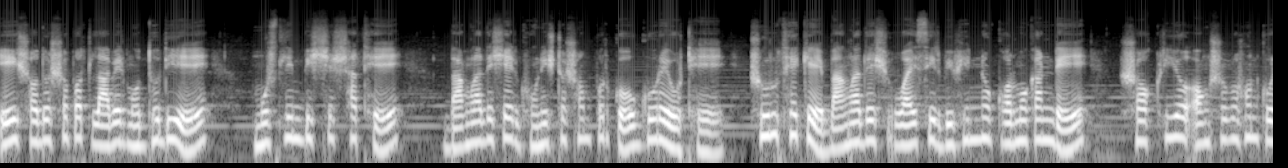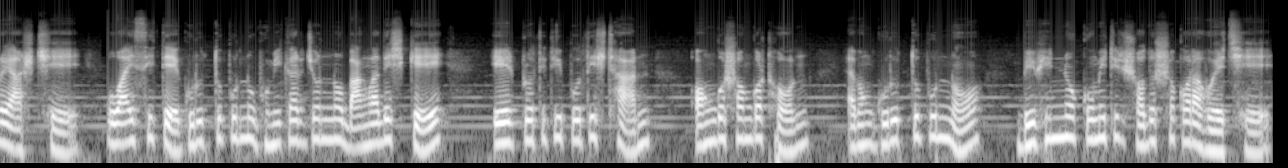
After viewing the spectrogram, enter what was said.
এই সদস্যপদ লাভের মধ্য দিয়ে মুসলিম বিশ্বের সাথে বাংলাদেশের ঘনিষ্ঠ সম্পর্ক গড়ে ওঠে। শুরু থেকে বাংলাদেশ ওআইসির বিভিন্ন কর্মকাণ্ডে সক্রিয় অংশগ্রহণ করে আসছে। ওআইসিতে গুরুত্বপূর্ণ ভূমিকার জন্য বাংলাদেশকে এর প্রতিটি প্রতিষ্ঠান, অঙ্গ সংগঠন এবং গুরুত্বপূর্ণ বিভিন্ন কমিটির সদস্য করা হয়েছে।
